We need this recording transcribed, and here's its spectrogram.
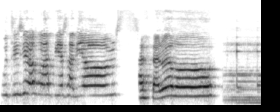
Muchísimas gracias, adiós. Hasta luego.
